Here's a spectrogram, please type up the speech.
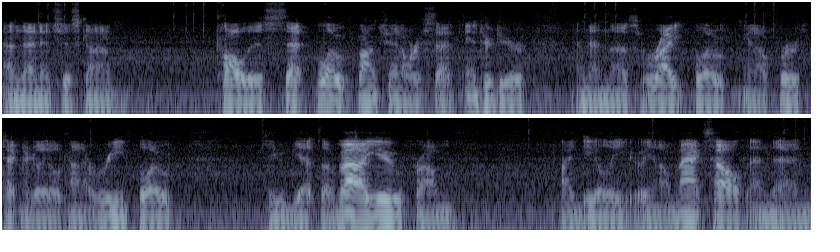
And then it's just going to call this set float function or set integer. And then this write float, you know, first technically it'll kind of read float to get the value from ideally, you know, max health and then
